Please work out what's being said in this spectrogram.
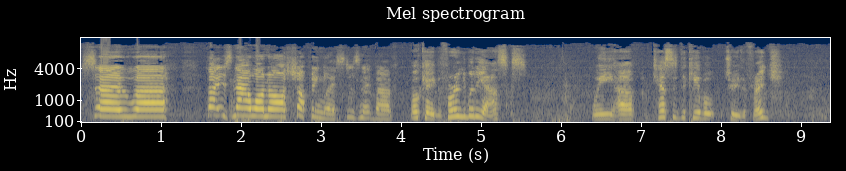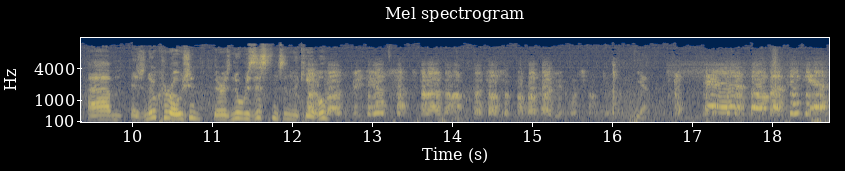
So uh, that is now on our shopping list, isn't it, Bev? Okay, before anybody asks, We have tested the cable to the fridge. Um, there's no corrosion. There is no resistance in the cable. Yeah. And so, but CPS.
